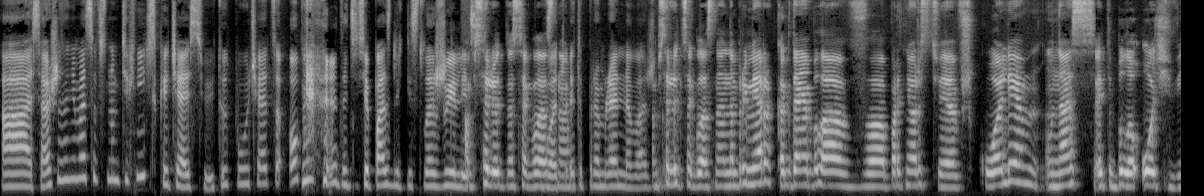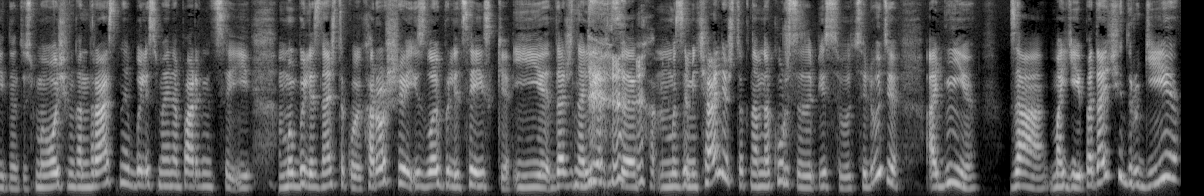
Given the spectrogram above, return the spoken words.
а Саша занимается в основном технической частью, и тут, получается, оп, эти все пазлики сложились. Абсолютно согласна. Вот, это прям реально важно. Абсолютно согласна. Например, когда я была в партнерстве в школе, у нас это было очень видно. То есть мы очень контрастные были с моей напарницей, и мы были, знаешь, такой хорошие и злой полицейские. И даже на лекциях мы замечали, что к нам на курсы записываются люди, одни за моей подачей, другие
